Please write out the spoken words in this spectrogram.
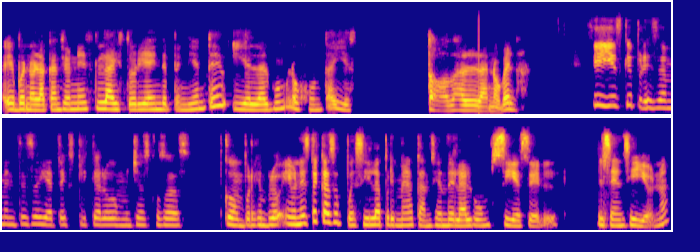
Eh, bueno, la canción es la historia independiente y el álbum lo junta y es toda la novela. sí, y es que precisamente eso ya te explica luego muchas cosas, como por ejemplo, en este caso, pues sí, la primera canción del álbum sí es el, el sencillo, ¿no?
